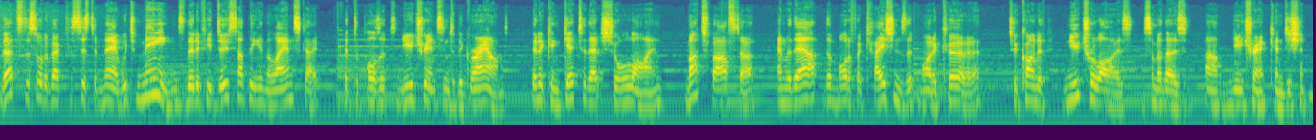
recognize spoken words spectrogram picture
that's the sort of aquifer system there, which means that if you do something in the landscape that deposits nutrients into the ground, then it can get to that shoreline much faster and without the modifications that might occur to kind of neutralize some of those um, nutrient conditions.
